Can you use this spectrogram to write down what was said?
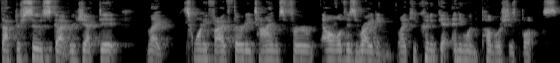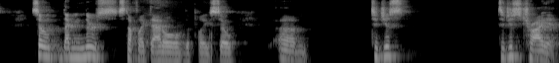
Dr. Seuss got rejected like 25, 30 times for all of his writing. Like he couldn't get anyone to publish his books. So, I mean, there's stuff like that all over the place. So, um, to just, to just try it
